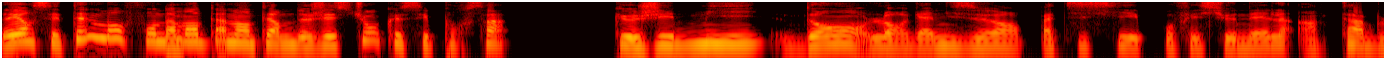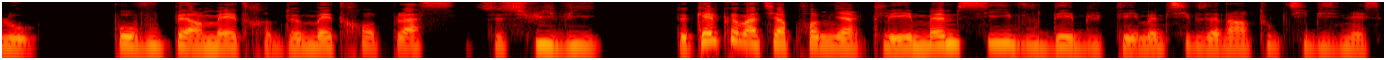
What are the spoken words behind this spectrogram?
D'ailleurs, c'est tellement fondamental en termes de gestion que c'est pour ça que j'ai mis dans l'organiseur pâtissier professionnel un tableau pour vous permettre de mettre en place ce suivi de quelques matières premières clés, même si vous débutez, même si vous avez un tout petit business.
